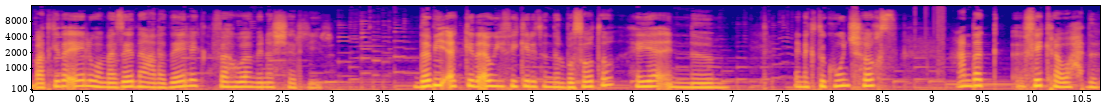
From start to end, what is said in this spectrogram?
بعد كده قال وما زاد على ذلك فهو من الشرير. ده بيأكد قوي فكرة إن البساطة هي إن إنك تكون شخص عندك فكرة واحدة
